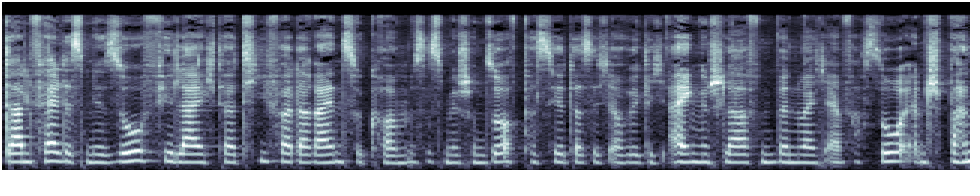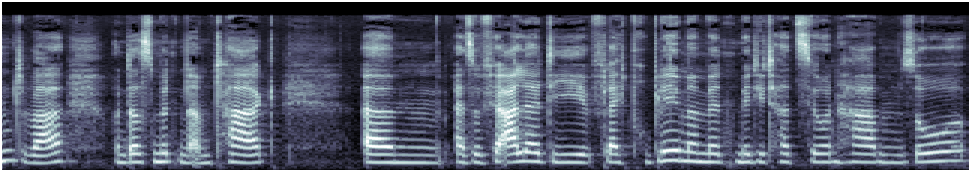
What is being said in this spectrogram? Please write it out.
dann fällt es mir so viel leichter, tiefer da reinzukommen. Es ist mir schon so oft passiert, dass ich auch wirklich eingeschlafen bin, weil ich einfach so entspannt war und das mitten am Tag. Ähm, also für alle, die vielleicht Probleme mit Meditation haben, so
